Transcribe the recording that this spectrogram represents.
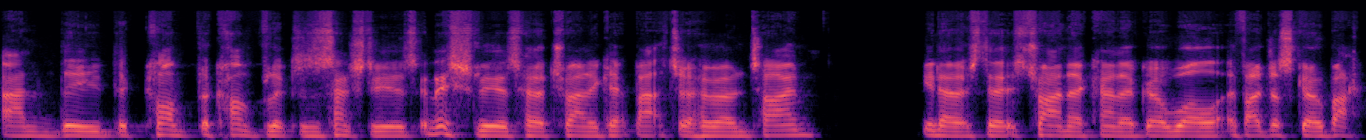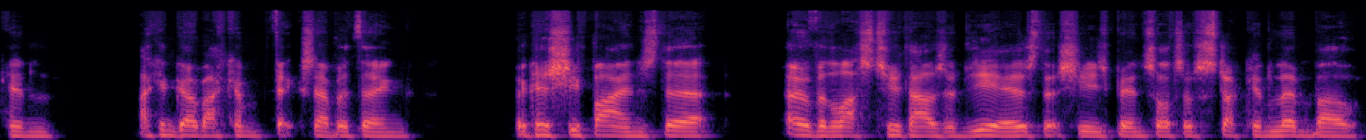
and the the, the conflict is essentially is initially is her trying to get back to her own time. You know, it's, it's trying to kind of go, well, if I just go back and I can go back and fix everything, because she finds that over the last two thousand years that she's been sort of stuck in limbo.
